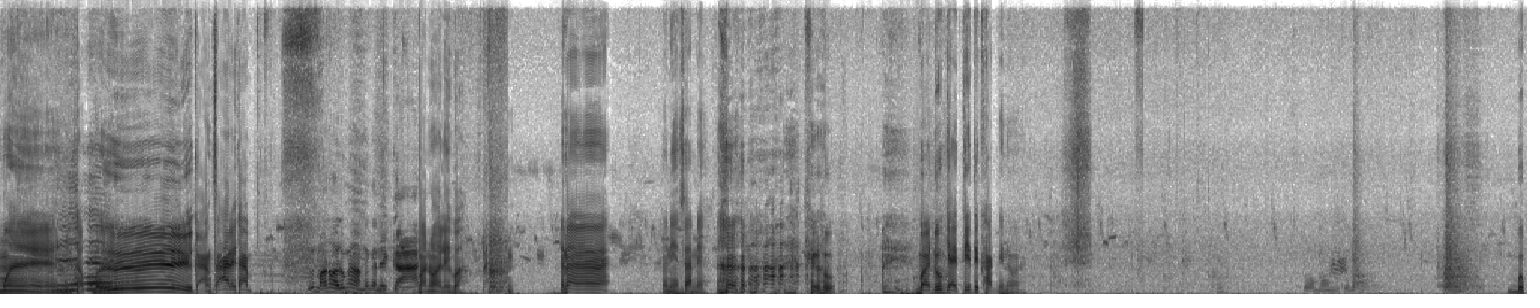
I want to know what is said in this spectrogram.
แม่นี่ครับเอ้ยกลางซ้าย เลยครับรุ่นหมาหน่อยลูกน้ำด้วยกันเลยกามาหน่อยเลยบ่นั่นน่ะนั่นน่ะอันนี้สั้นเนี่ยบ่ดูใหญ่ติดคักนี่เนาะบึบ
